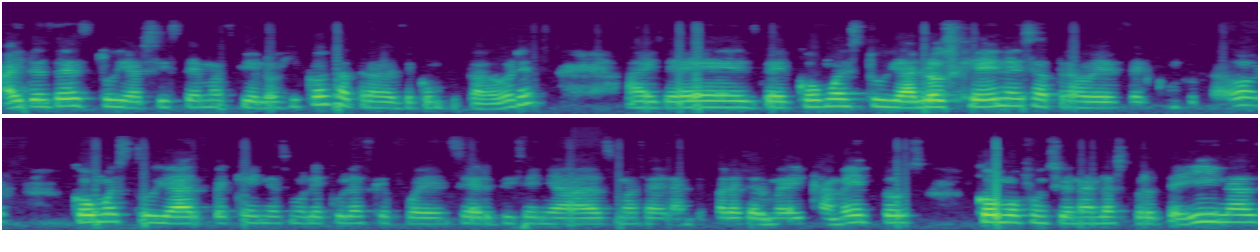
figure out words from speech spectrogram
hay desde estudiar sistemas biológicos a través de computadores, hay desde cómo estudiar los genes a través del computador, cómo estudiar pequeñas moléculas que pueden ser diseñadas más adelante para hacer medicamentos, cómo funcionan las proteínas,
